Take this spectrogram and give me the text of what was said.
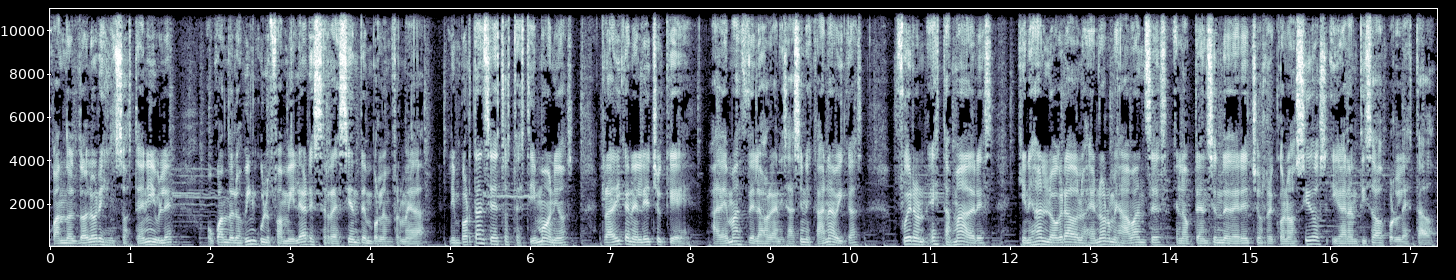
cuando el dolor es insostenible o cuando los vínculos familiares se resienten por la enfermedad. La importancia de estos testimonios radica en el hecho que, además de las organizaciones canábicas, fueron estas madres quienes han logrado los enormes avances en la obtención de derechos reconocidos y garantizados por el Estado,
